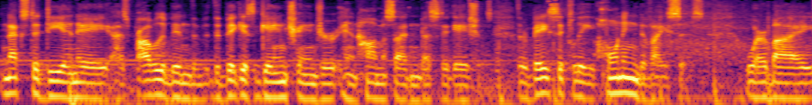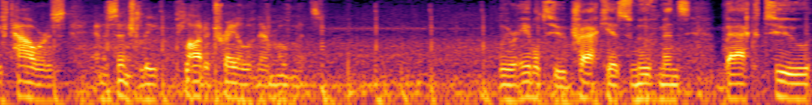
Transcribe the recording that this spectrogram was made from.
next to DNA has probably been the, the biggest game changer in homicide investigations. They're basically honing devices whereby towers and essentially plot a trail of their movements. We were able to track his movements back to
